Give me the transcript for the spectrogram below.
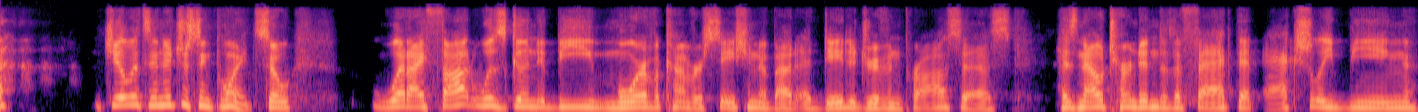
Jill it's an interesting point. So what i thought was going to be more of a conversation about a data driven process has now turned into the fact that actually being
